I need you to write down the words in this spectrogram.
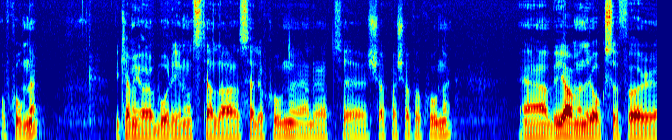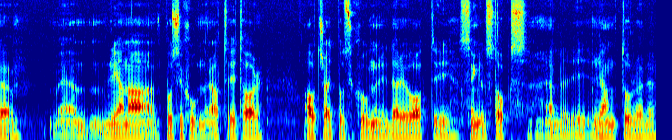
optioner. Det kan vi göra både genom att ställa säljoptioner eller att eh, köpa köpoptioner. Eh, vi använder det också för eh, eh rena positioner, att vi tar outright positioner i derivat i single stocks eller i räntor eller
